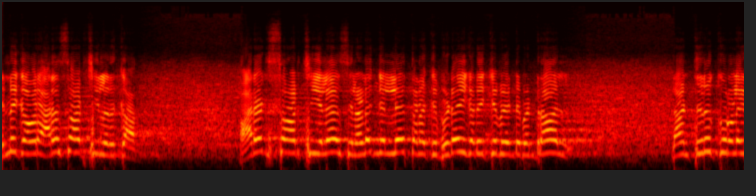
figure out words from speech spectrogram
இன்னைக்கு அவர் அரசாட்சியில் இருக்கார். அரசாட்சியில் சில இடங்களிலே தனக்கு விடை கிடைக்க வேண்டும் என்றால் நான் திருக்குறளை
